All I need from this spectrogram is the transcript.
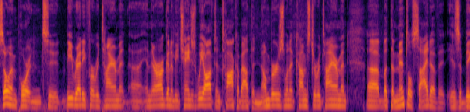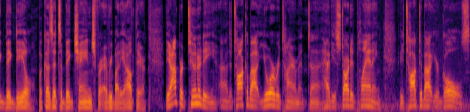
so important to be ready for retirement, uh, and there are going to be changes. We often talk about the numbers when it comes to retirement, uh, but the mental side of it is a big, big deal because it's a big change for everybody out there. The opportunity uh, to talk about your retirement uh, have you started planning? Have you talked about your goals?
